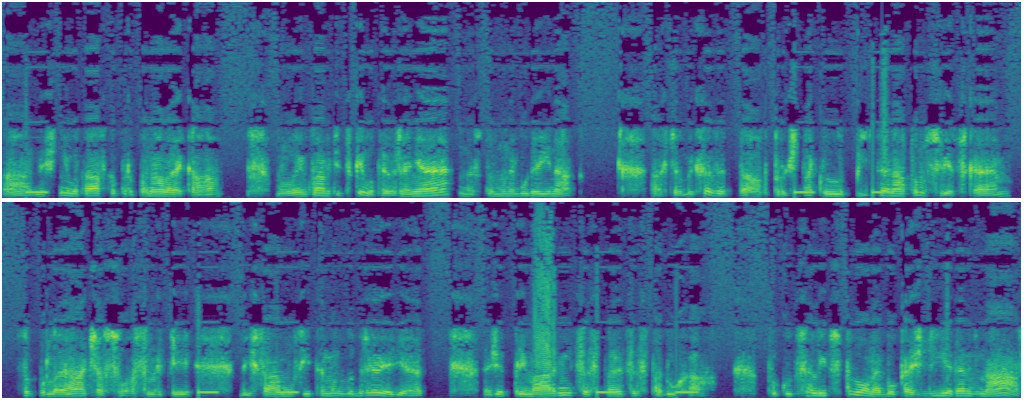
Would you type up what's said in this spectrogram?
A dnešní otázka pro pana VK. Mluvím k vám vždycky otevřeně, dnes tomu nebude jinak. A chtěl bych se zeptat, proč tak lpíte na tom světském, co podléhá času a smrti, když sám musíte moc dobře vědět, že primární cesta je cesta ducha. Pokud se lidstvo nebo každý jeden z nás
